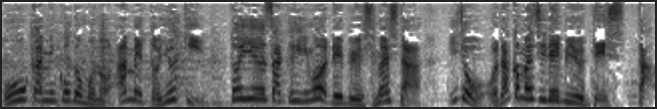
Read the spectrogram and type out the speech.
狼子供の雨と雪という作品をレビューしました。以上、小高ましレビューでした。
